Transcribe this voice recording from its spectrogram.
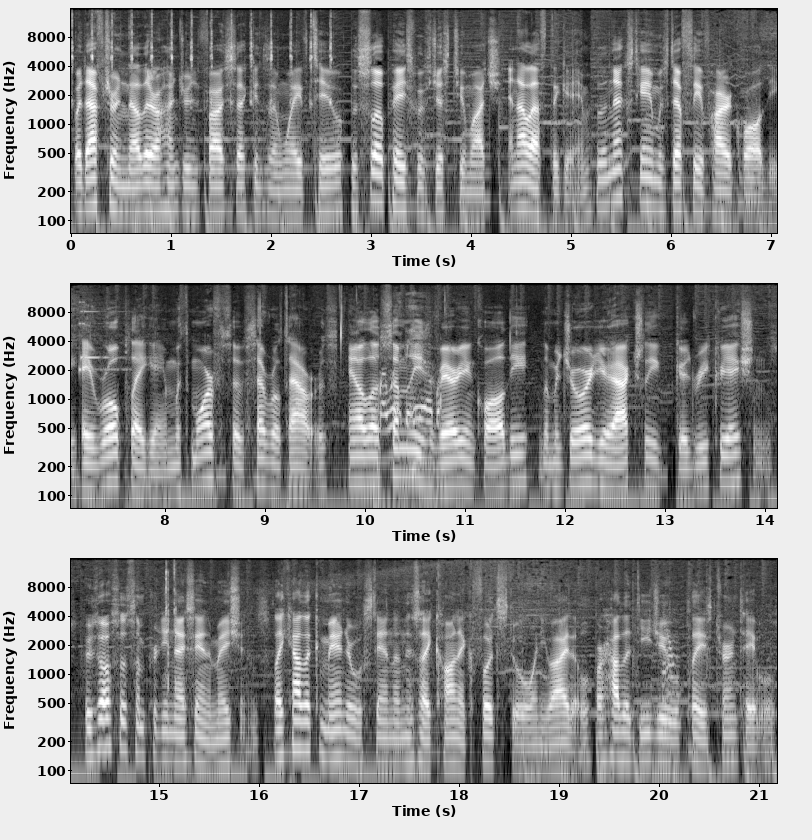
but after another 105 seconds on wave 2, the slow pace was just too much, and I left the game. So the next game was definitely of higher quality, a roleplay game with morphs of several towers, and although some of these vary in quality, the majority are actually good recreations. There's also some pretty nice animations, like how the commander will stand on his iconic footstool when you idle, or how the DJ will play his turntables,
